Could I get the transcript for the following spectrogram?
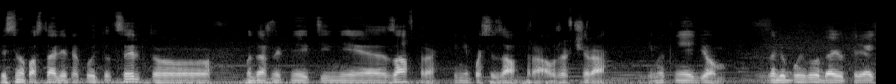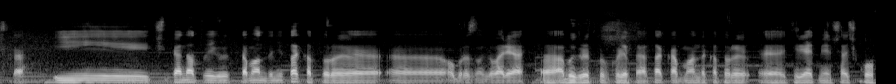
если мы поставили какую-то цель, то мы должны к ней идти не завтра и не послезавтра, а уже вчера. И мы к ней идем. За любую игру дают 3 очка. И чемпионат выигрывает команда не та, которая, э, образно говоря, э, обыгрывает конкурента, а та команда, которая э, теряет меньше очков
